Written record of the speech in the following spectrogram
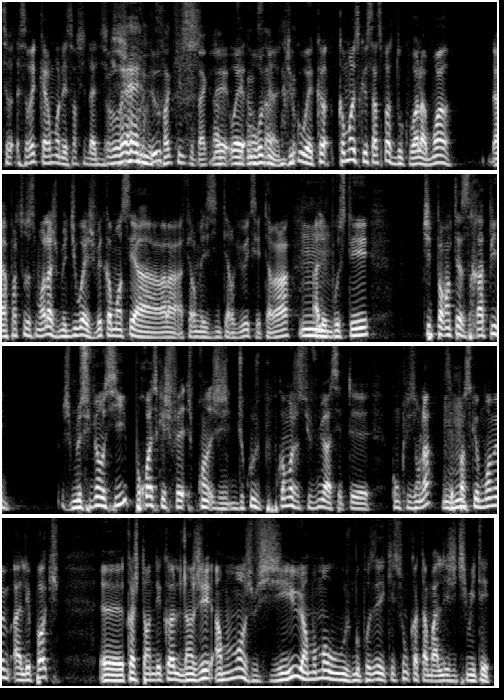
C'est vrai que carrément, on est sorti de la discussion. Ouais, mais tranquille, c'est pas grave. Mais ouais, on ça. revient. Du coup, ouais, co- comment est-ce que ça se passe? Donc voilà, moi, à partir de ce moment-là, je me dis, ouais, je vais commencer à, voilà, à faire mes interviews, etc., Mm. à les poster. Petite parenthèse rapide. Je me souviens aussi, pourquoi est-ce que je fais, je prends, du coup, comment je suis venu à cette euh, conclusion-là? C'est Mhm. parce que moi-même, à l'époque, euh, quand j'étais en école d'ingé, à un moment, j'ai eu un moment où je me posais des questions quant à ma légitimité.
